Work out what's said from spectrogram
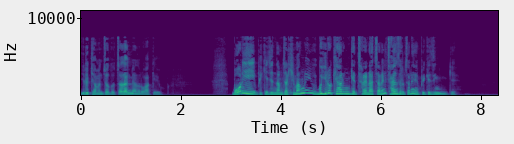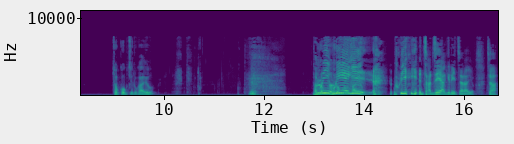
이렇게 하면 저도 짜장면으로 갈게요. 머리 벗겨진 남자 김학래요. 뭐 이렇게 하는 게 차라리 낫잖아요. 자연스럽잖아요. 벗겨진 게. 젖꼭지로 가요? 예? 우리 우리 얘기 우리 얘기는 자제하기로 했잖아요. 자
